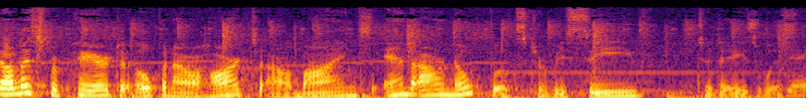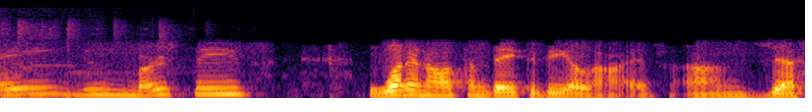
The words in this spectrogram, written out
Now let's prepare to open our hearts, our minds, and our notebooks to receive today's wisdom. Day, new mercies. What an awesome day to be alive. I'm just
